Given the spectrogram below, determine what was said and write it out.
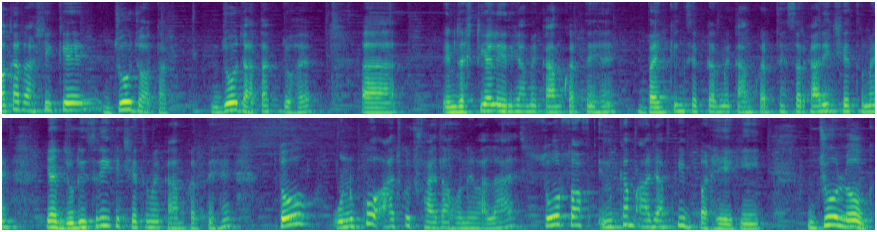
मकर राशि के जो जातक जो जातक जो है इंडस्ट्रियल एरिया में काम करते हैं बैंकिंग सेक्टर में काम करते हैं, सरकारी क्षेत्र में या जुडिशरी के क्षेत्र में काम करते हैं तो उनको आज कुछ फ़ायदा होने वाला है। सोर्स ऑफ़ इनकम आज आपकी बढ़ेगी। जो लोग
